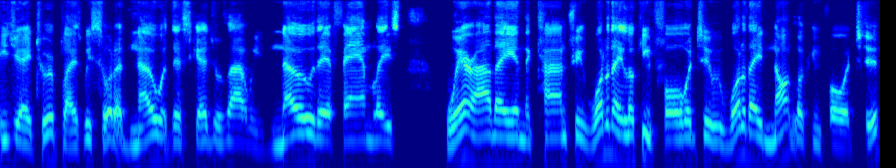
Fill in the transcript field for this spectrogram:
PGA Tour players. We sort of know what their schedules are. We know their families. Where are they in the country? What are they looking forward to? What are they not looking forward to?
